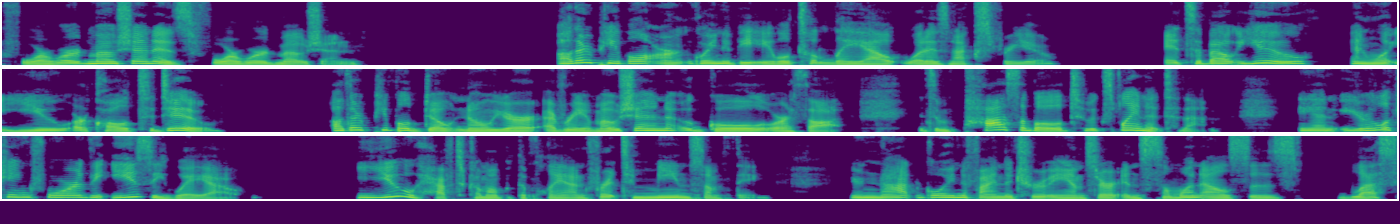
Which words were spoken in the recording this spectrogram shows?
forward motion is forward motion. Other people aren't going to be able to lay out what is next for you. It's about you and what you are called to do. Other people don't know your every emotion, goal, or thought. It's impossible to explain it to them and you're looking for the easy way out. You have to come up with a plan for it to mean something. You're not going to find the true answer in someone else's less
